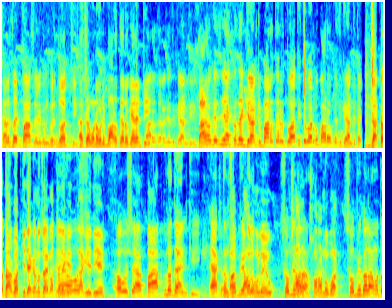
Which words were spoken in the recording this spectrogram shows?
সাড়ে চার পাঁচ এরকম করে দোয়াচ্ছি। আচ্ছা মোটামুটি বারো তেরো গ্যারান্টি বারো তেরো কেজি গ্যারান্টি বারো কেজি এক কথায় গ্যারান্টি বারো তেরো দোয়া দিতে পারব বারো কেজি গ্যারান্টি থাকে। চারটা ধারবাট কি দেখানো যায় বাচ্চা হ্যাঁ, লাগিয়ে দিয়ে? অবশ্যই বাটগুলো দেন কি? একদম সবরি কলা হলেও সবরি কলা সরানো বাট। সবরি কলার মতো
